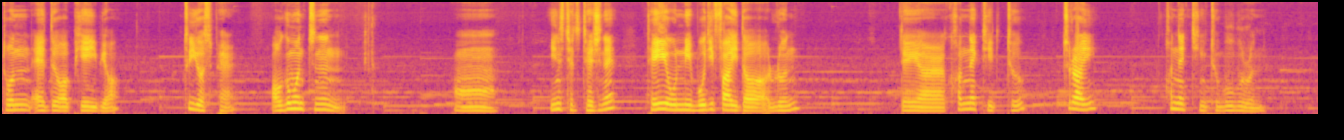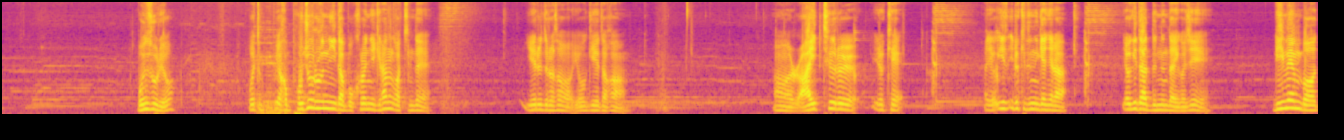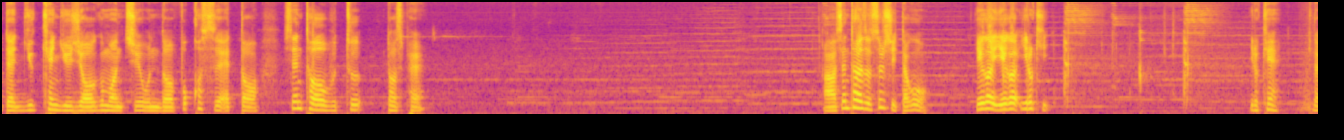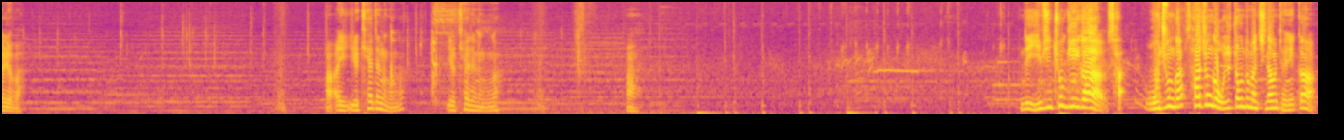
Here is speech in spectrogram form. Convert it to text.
don't add a behavior to your spell. augment는 어 instead 대신에 they only modify the rune they are connected to try connecting to move rune 뭔 소리야? 뭐 하여튼 약간 보조룬이다 뭐 그런 얘기를 하는 것 같은데 예를 들어서 여기에다가 어 라이트를 이렇게 아, 이렇게 넣는 게 아니라 여기다 넣는다 이거지 Remember that you can use augments on the focus at the center of the spell 아 센터에서 쓸 수 있다고 얘가 얘가 이렇게 이렇게 기다려봐 아 아니, 이렇게 해야 되는 건가? 이렇게 해야 되는 건가? 어 근데 임신 초기가 사, 5주인가? 4주인가 5주 정도만 지나면 되니까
